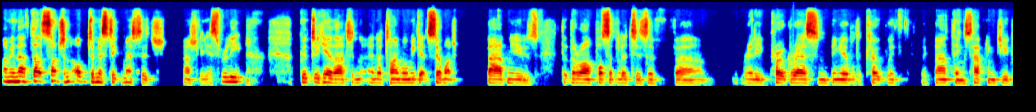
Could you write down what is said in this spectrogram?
I mean, that, that's such an optimistic message, Ashley. It's really good to hear that in, in a time when we get so much bad news, that there are possibilities of uh, really progress and being able to cope with, with bad things happening to you.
